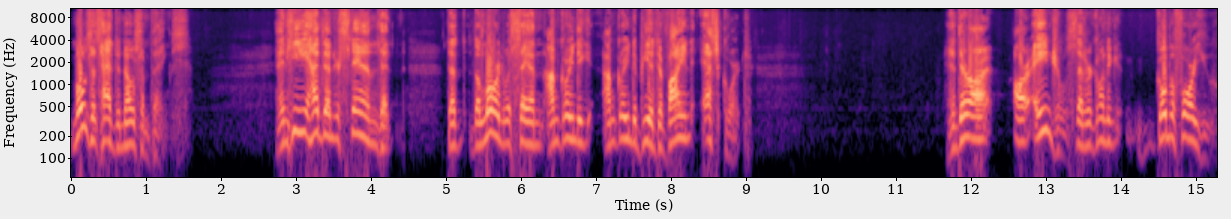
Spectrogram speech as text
Moses had to know some things. And he had to understand that that the Lord was saying, I'm going to I'm going to be a divine escort. And there are, are angels that are going to go before you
